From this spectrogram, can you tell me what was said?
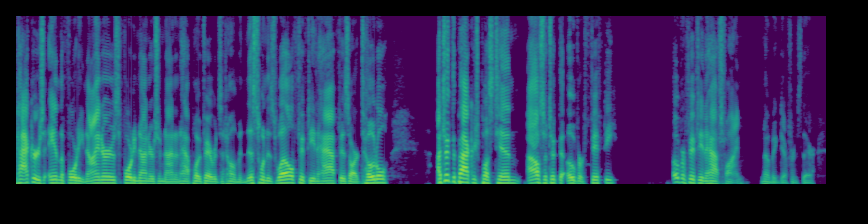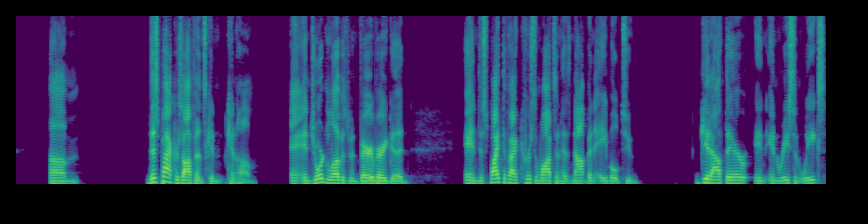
Packers and the 49ers. 49ers are nine and a half point favorites at home in this one as well. 50 and a half is our total. I took the Packers plus 10. I also took the over 50. Over 50 and a half is fine. No big difference there. Um, this Packers offense can can hum. And, and Jordan Love has been very, very good. And despite the fact Christian Watson has not been able to get out there in, in recent weeks,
